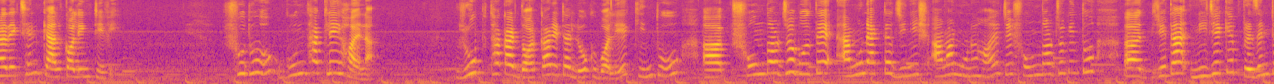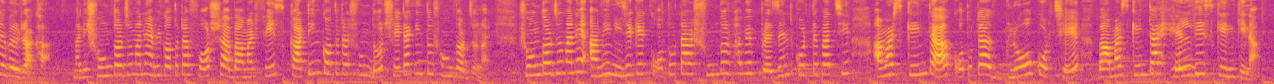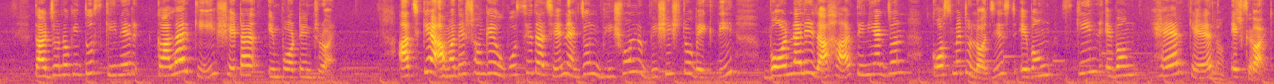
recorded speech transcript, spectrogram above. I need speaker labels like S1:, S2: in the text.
S1: আপনারা দেখছেন ক্যালকলিং টিভি। শুধু গুণ থাকলেই হয় না, রূপ থাকার দরকার এটা লোক বলে, কিন্তু সৌন্দর্য বলতে এমন একটা জিনিস আমার মনে হয় যে সৌন্দর্য কিন্তু যেটা নিজেকে প্রেজেন্টেবল রাখা। মানে সৌন্দর্য মানে আমি কতটা ফর্সা বা আমার ফেস কাটিং কতটা সুন্দর, সেটা কিন্তু সৌন্দর্য নয়। সৌন্দর্য মানে আমি নিজেকে কতটা সুন্দরভাবে প্রেজেন্ট করতে পারছি, আমার স্কিনটা কতটা গ্লো করছে বা আমার স্কিনটা হেলদি স্কিন কিনা। তার জন্য কিন্তু স্কিনের কালার কি সেটা ইম্পর্টেন্ট নয়। আজকে আমাদের সঙ্গে উপস্থিত আছেন একজন ভীষণ বিশিষ্ট ব্যক্তি, বর্ণালী রাহা। তিনি একজন কসমেটোলজিস্ট এবং স্কিন এবং হেয়ার কেয়ার এক্সপার্ট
